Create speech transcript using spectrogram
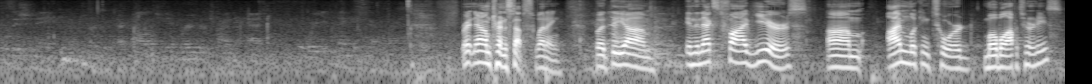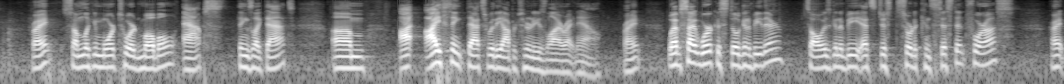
positioning in terms of technology and where you're trying to head, or where you think it's going to head? Right now, I'm trying to stop sweating. But the, um, in the next five years, um, I'm looking toward mobile opportunities, right? So I'm looking more toward mobile apps, things like that. Um, I, I think that's where the opportunities lie right now, right? Website work is still going to be there. It's always going to be, that's just sort of consistent for us, right?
